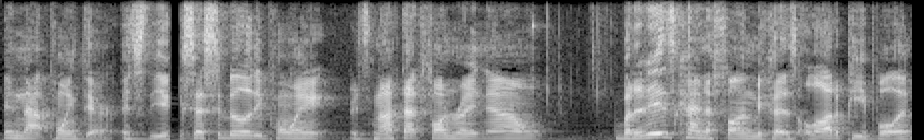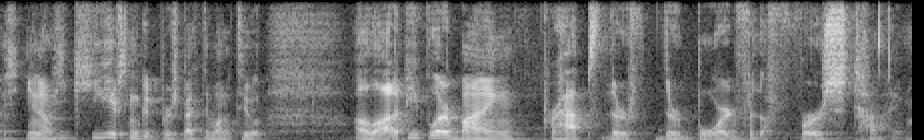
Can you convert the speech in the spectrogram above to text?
in that point there it's the accessibility point it's not that fun right now but it is kind of fun because a lot of people and you know he, he gave some good perspective on it too a lot of people are buying perhaps their their board for the first time,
